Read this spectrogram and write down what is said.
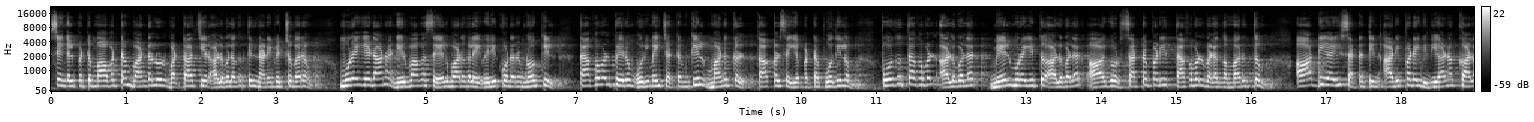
செங்கல்பட்டு மாவட்டம் வண்டலூர் வட்டாட்சியர் அலுவலகத்தில் நடைபெற்று வரும் முறைகேடான நிர்வாக செயல்பாடுகளை வெளிக்கொணரும் நோக்கில் தகவல் பெறும் உரிமை சட்டம் கீழ் மனுக்கள் தாக்கல் செய்யப்பட்ட போதிலும் பொது தகவல் அலுவலர் மேல்முறையீட்டு அலுவலர் ஆகியோர் சட்டப்படி தகவல் வழங்க மறுத்தும் ஆர்டிஐ சட்டத்தின் அடிப்படை விதியான கள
